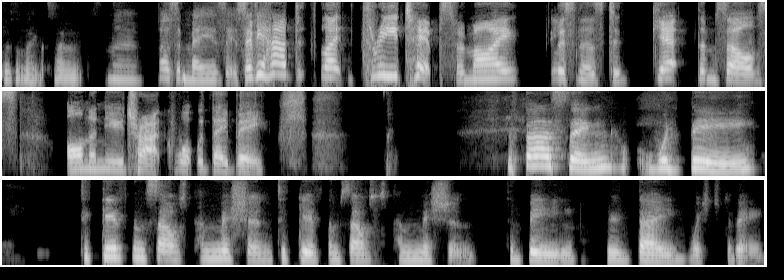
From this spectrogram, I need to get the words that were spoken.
doesn't make sense No, that's amazing. So, if you had like three tips for my listeners to get themselves on a new track, what would they be? the first thing would be to give themselves permission to give themselves permission to be who they wish to be.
